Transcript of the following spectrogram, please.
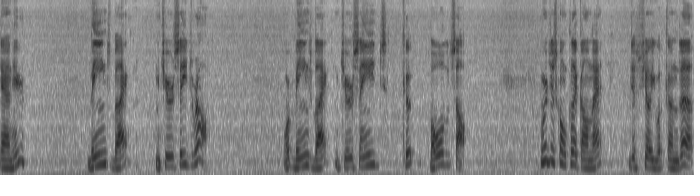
down here. Beans, black, mature seeds raw. Or beans, black, mature seeds cooked, boiled with salt. We're just going to click on that just show you what comes up.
